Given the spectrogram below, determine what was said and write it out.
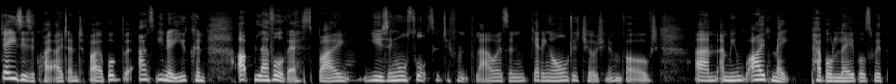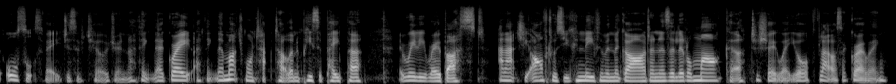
daisies are quite identifiable, but as you know, you can up level this by using all sorts of different flowers and getting older children involved. Um, I mean, I've made pebble labels with all sorts of ages of children. I think they're great. I think they're much more tactile than a piece of paper. They're really robust. And actually afterwards you can leave them in the garden as a little marker to show where your flowers are growing.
